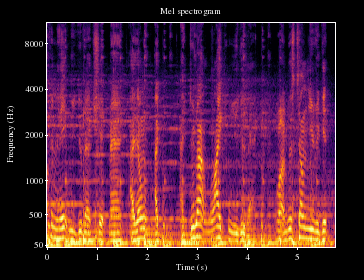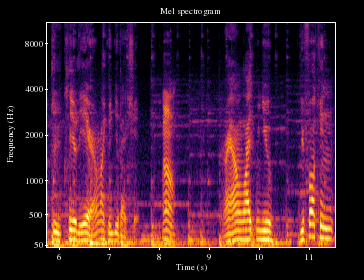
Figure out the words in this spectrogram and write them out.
know, I fucking hate when you do that shit, man. I don't. I I do not like when you do that. What? I'm just telling you to get to clear the air. I don't like when you do that shit. Oh. Right? I don't like when you you fucking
